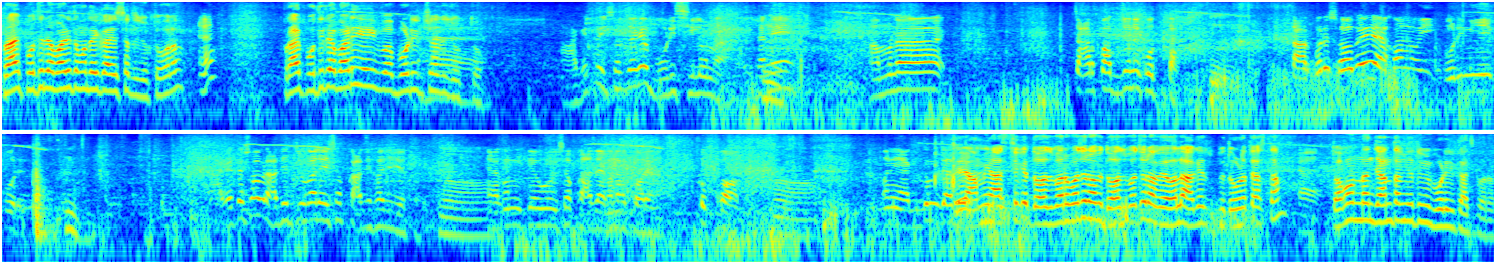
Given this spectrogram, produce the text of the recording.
প্রায় প্রতিটা বাড়ি তোমাদের এই কাজের সাথে যুক্ত বলো। হ্যাঁ? প্রায় প্রতিটা বাড়ি এই বড়ির সাথে যুক্ত। আগে তো এইসব জায়গায় বড়ি ছিল না। এখানে আমরা চার পাঁচ জনে করতাম তারপরে সবে এখন ওই বড়ি নিয়েই পড়ে আগে তো সব রাজের জোগালে এইসব কাজে ফাজে যেত। এখন কেউ ওইসব কাজ এখন আর করে না খুব কম। মানে একদম আমি আজ থেকে দশ বারো বছর হবে দশ বছর হবে বলো আগে দৌড়াতে আসতাম হ্যাঁ। তখন জানতাম যে তুমি বড়ির কাজ করো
